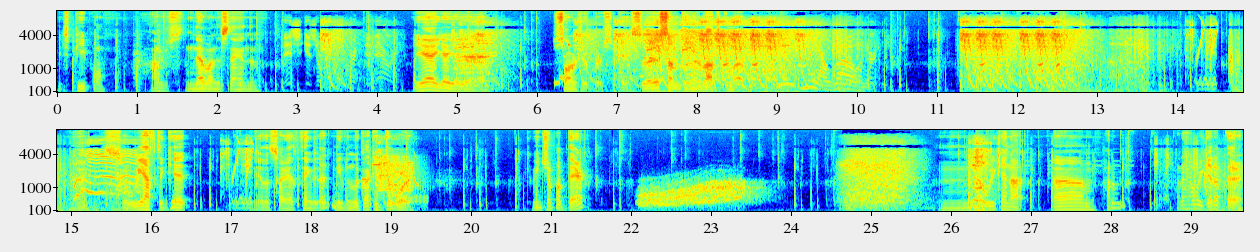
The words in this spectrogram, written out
These people. I just never understand them. This is a restricted area. Yeah, yeah, yeah, yeah, yeah. Stormtroopers. Okay, so there's something about to come up. Leave me alone. Alright, so we have to get the other side of that thing, but that doesn't even look like a door. Can we jump up there? No, we cannot. Um, how do we, how the hell we get up there?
